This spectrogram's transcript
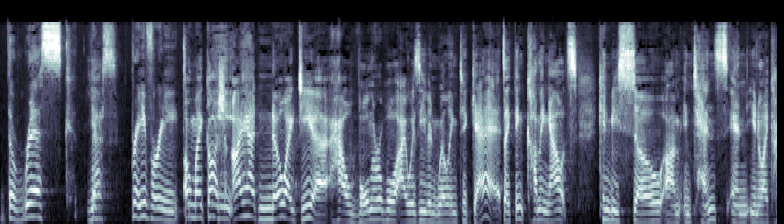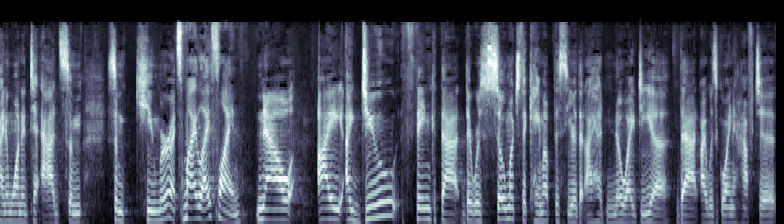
the risk, yes. The bravery. Oh my gosh, be... I had no idea how vulnerable I was even willing to get. I think coming outs can be so um, intense, and you know, I kind of wanted to add some some humor. It's my lifeline. Now, I, I do think that there was so much that came up this year that I had no idea that I was going to have to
